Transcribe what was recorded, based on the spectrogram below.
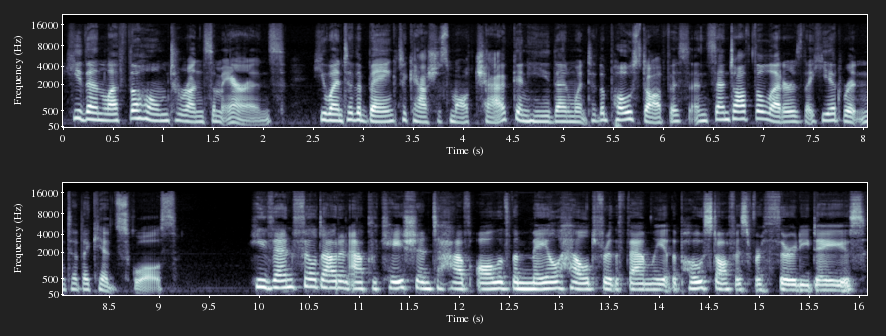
He then left the home to run some errands. He went to the bank to cash a small check, and he then went to the post office and sent off the letters that he had written to the kids' schools. He then filled out an application to have all of the mail held for the family at the post office for 30 days.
